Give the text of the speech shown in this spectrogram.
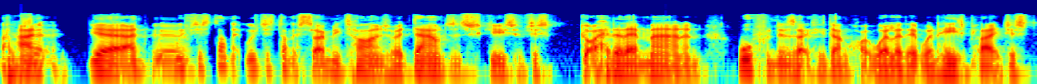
and yeah, and yeah. we've just done it. We've just done it so many times where Downs and Skuse have just got ahead of their man, and Woolfenden's actually done quite well at it when he's played. Just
